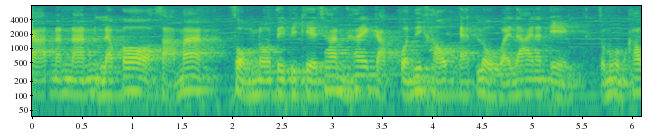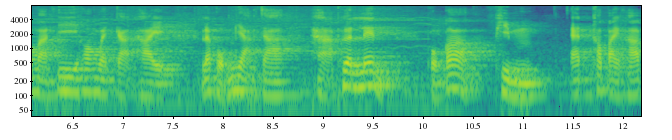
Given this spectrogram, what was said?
การ์ดนั้นๆ แล้วก็สามารถส่ง notification ให้กับคนที่เขาแอดโลไว้ได้นั่นเอง สมมติผมเข้ามาที่ห้องแวนการ์ดไทย และผมอยากจะหาเพื่อนเล่น ผมก็พิมพ์แอดเข้าไปครับ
